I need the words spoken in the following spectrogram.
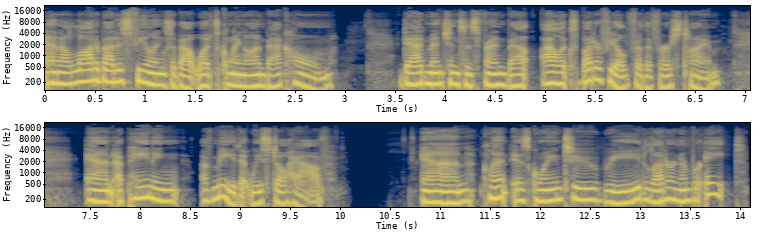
and a lot about his feelings about what's going on back home. Dad mentions his friend Alex Butterfield for the first time and a painting of me that we still have. And Clint is going to read letter number eight.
